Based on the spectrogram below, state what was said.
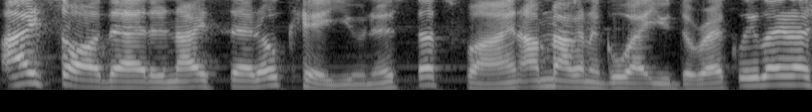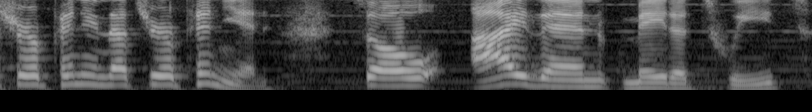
I saw that and I said, okay, Eunice, that's fine. I'm not gonna go at you directly. Like that's your opinion. That's your opinion. So I then made a tweet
